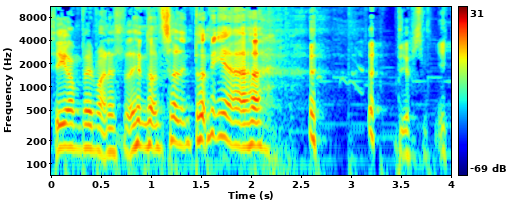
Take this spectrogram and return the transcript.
Sigan permaneciendo en sintonía. Dios mío.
